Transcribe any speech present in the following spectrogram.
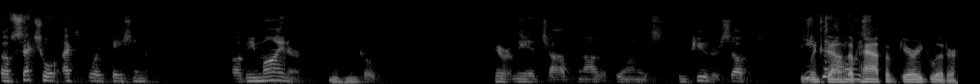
of sexual exploitation of a minor. Mhm. Apparently, he had child pornography on his computer. So He, went could down the path of Gary Glitter.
